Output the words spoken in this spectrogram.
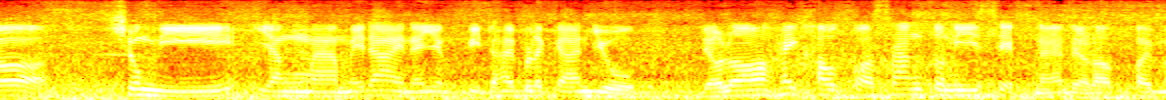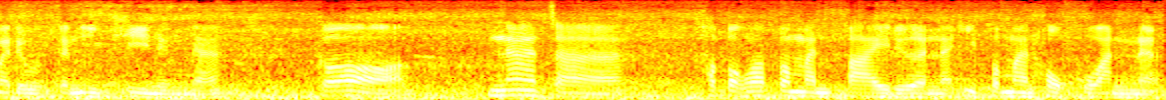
ก็ช่วงนี้ยังมาไม่ได้นะยังปิดให้บริการอยู่ เดี๋ยวรอให้เขาก่อสร้างตัวนี้เสร็จนะ เดี๋ยวเราค่อยมาดูกันอีกทีหนึ่งนะ ก็น่าจะเขาบอกว่าประมาณปลายเดือนนะอีกประมาณ 6 วันน่ะ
